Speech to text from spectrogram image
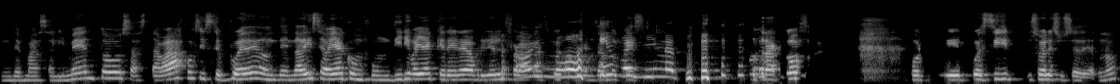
demás alimentos, hasta abajo si se puede, donde nadie se vaya a confundir y vaya a querer abrir el frasco pensando que es otra cosa. Porque pues sí suele suceder, ¿no?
